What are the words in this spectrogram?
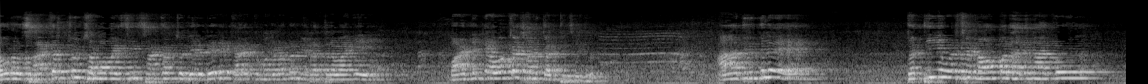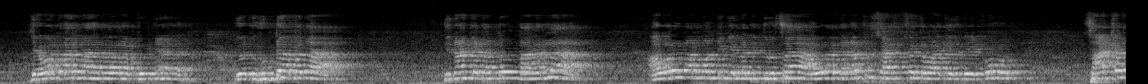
ಅವರು ಸಾಕಷ್ಟು ಶ್ರಮ ವಹಿಸಿ ಸಾಕಷ್ಟು ಬೇರೆ ಬೇರೆ ಕಾರ್ಯಕ್ರಮಗಳನ್ನು ನಿರಂತರವಾಗಿ ಮಾಡಲಿಕ್ಕೆ ಅವಕಾಶ ಕಲ್ಪಿಸಿದ್ರು. ಆದ್ರಿಂದಲೇ ಪ್ರತಿ ವರ್ಷ ನವೆಂಬರ್ ಹದಿನಾಲ್ಕು ಜವಾಹರ್ಲಾಲ್ ನೆಹರು ಅವರ ಪುಣ್ಯ, ಇವತ್ತು ಹುಟ್ಟುಹಬ್ಬದ ದಿನಾಂಕದಂದು ನಾವೆಲ್ಲ ಅವರು ನಮ್ಮೊಂದಿಗೆ ಇಲ್ಲದಿದ್ದರೂ ಸಹ ಅವರ ನೆನಪು ಶಾಶ್ವತವಾಗಿರಬೇಕು. ಸಾಕಾರ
